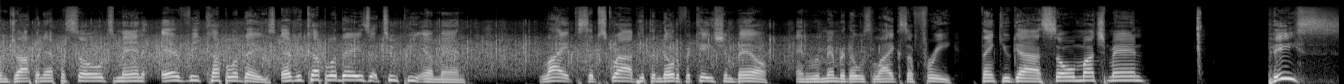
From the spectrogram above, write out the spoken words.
I'm dropping episodes, man, every couple of days. Every couple of days at 2 p.m., man. Like, subscribe, hit the notification bell, and remember those likes are free. Thank you guys so much, man. Peace.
